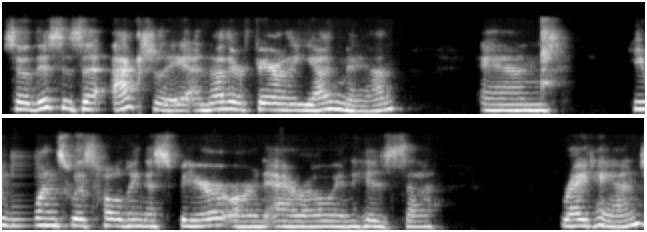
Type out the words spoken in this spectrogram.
So this is a, actually another fairly young man and he once was holding a spear or an arrow in his uh, right hand.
